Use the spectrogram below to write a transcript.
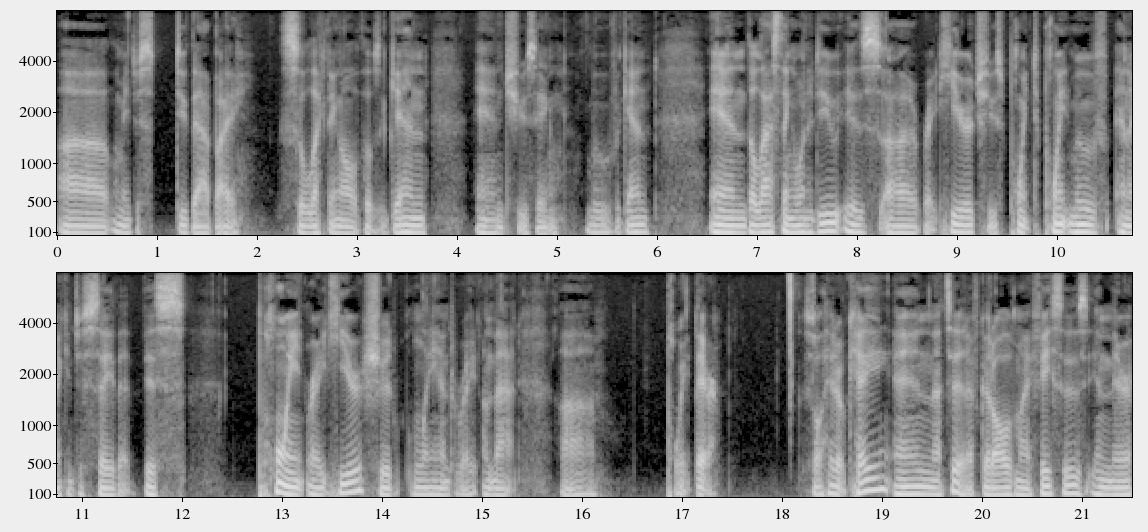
Uh, let me just do that by selecting all of those again and choosing move again. And the last thing I want to do is uh, right here, choose point to point move. And I can just say that this point right here should land right on that uh, point there. So I'll hit OK, and that's it. I've got all of my faces in there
